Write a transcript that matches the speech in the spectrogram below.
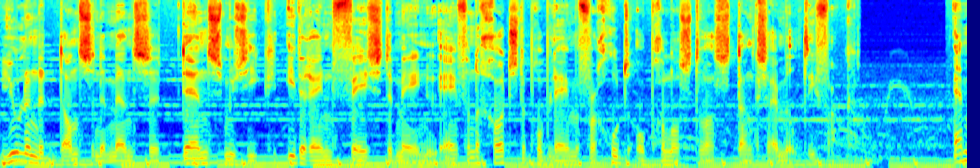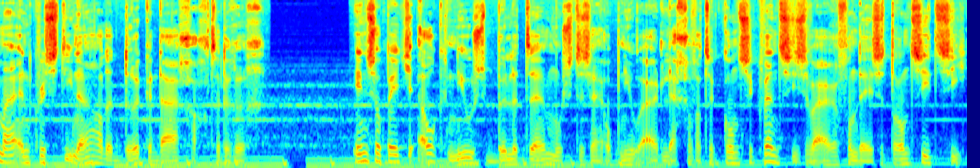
Joelende dansende mensen, dancemuziek, iedereen feestte mee nu een van de grootste problemen voor goed opgelost was dankzij multivac. Emma en Christina hadden drukke dagen achter de rug. In zo'n beetje elk nieuwsbulletin moesten zij opnieuw uitleggen wat de consequenties waren van deze transitie.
